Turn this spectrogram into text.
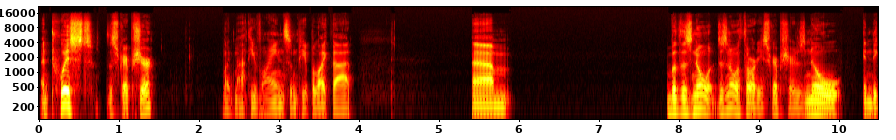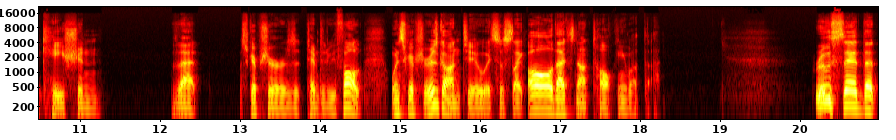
and twist the scripture, like Matthew Vines and people like that. Um, but there's no there's no authority of scripture. There's no indication that scripture is attempted to be fault. When scripture is gone to, it's just like, oh, that's not talking about that. Ruth said that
